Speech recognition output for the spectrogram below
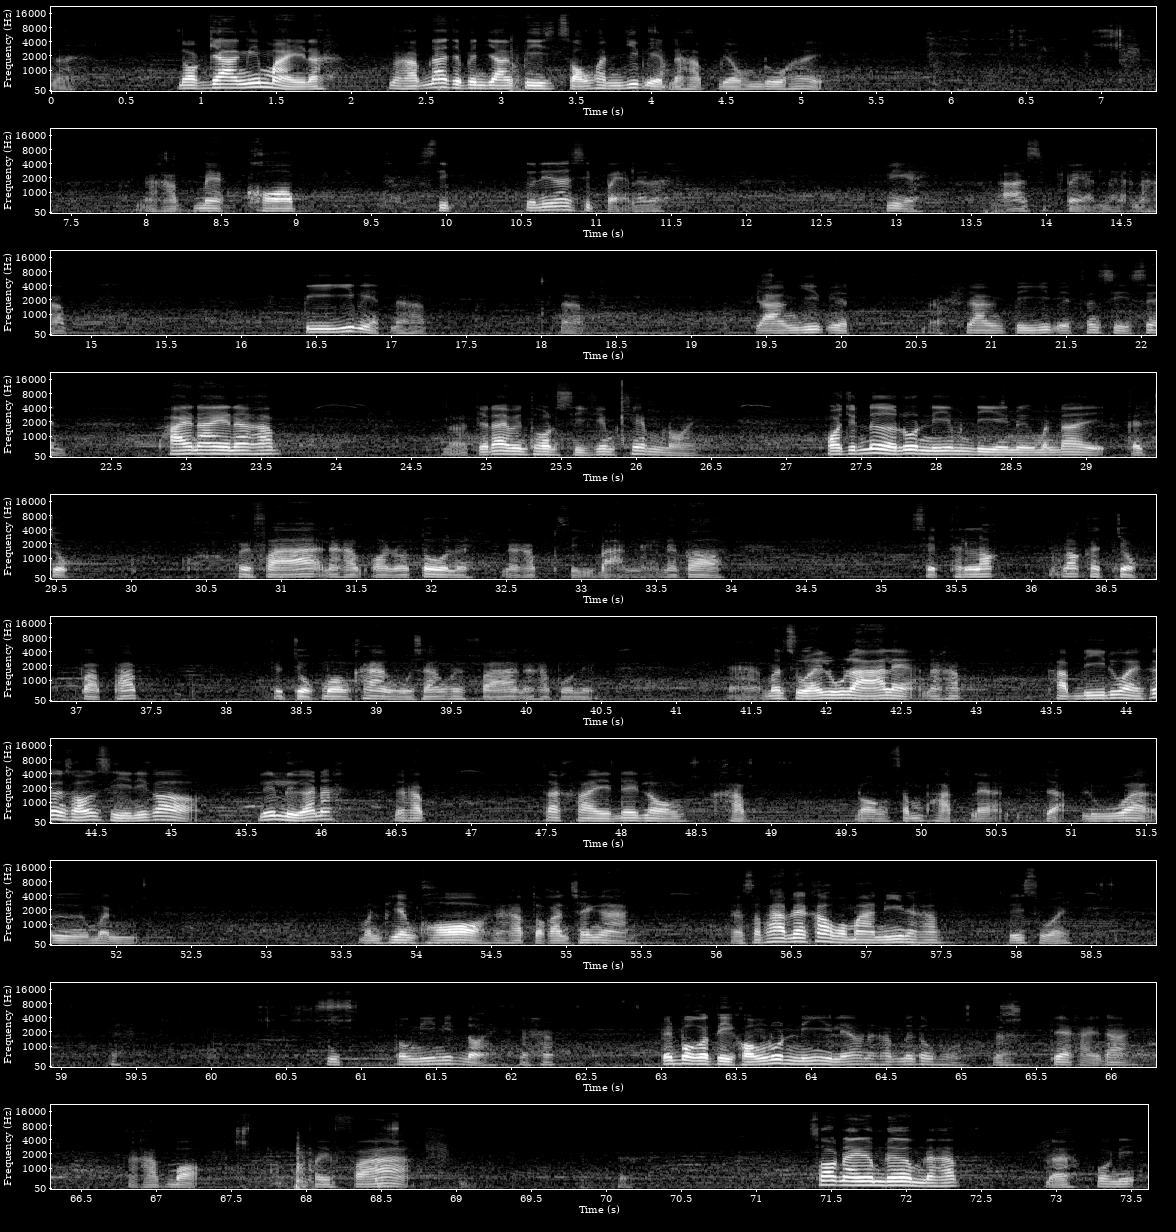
นะดอกยางนี่ใหม่นะนะครับน่าจะเป็นยางปี 2021 นะครับ เดี๋ยวผมดูให้นะครับแม็กคอบ10 ตัวนี้น่า 18 แล้วนะ นี่ไง R18 แล้วนะครับ ปี 21 นะครับ นะครับยาง 21นะยางปี 21 ทั้ง 4 เส้น ภายในนะครับนะจะได้เป็นโทนสีเข้มๆหน่อย Fortuner รุ่นนี้มันดีอย่างหนึ่งมันได้กระจกไฟฟ้านะครับออนออโต้เลยนะครับ 4 บานเลย แล้วก็เสร็จทันล็อกล็อกกระจกปรับพับกระจกมองข้างหูช้างไฟฟ้านะครับพวกนี้นะมันสวยหรูหราแหละนะครับ ขับดีด้วยเครื่อง2 4นี่ก็เหลือๆนะนะครับ ถ้าใครได้ลองขับลองสัมผัสแล้วจะรู้ว่าเออมัน มันเพียงพอนะครับต่อการใช้งาน สภาพแรกเข้าประมาณนี้นะครับ สวยๆนิดตรงนี้นิดหน่อยนะครับ เป็นปกติของรุ่นนี้อยู่แล้วนะครับ ไม่ต้องห่วงนะแก้ไขได้นะครับเบาะไฟฟ้า ซอกในเดิมๆนะครับนะพวกนี้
